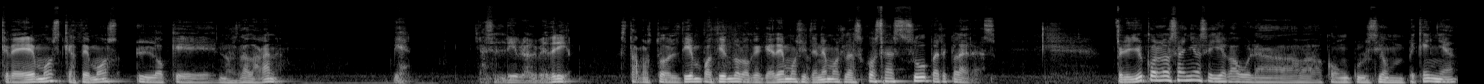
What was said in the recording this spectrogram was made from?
Creemos que hacemos lo que nos da la gana. Bien, es el libre albedrío. Estamos todo el tiempo haciendo lo que queremos y tenemos las cosas súper claras. Pero yo con los años he llegado a una conclusión pequeña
